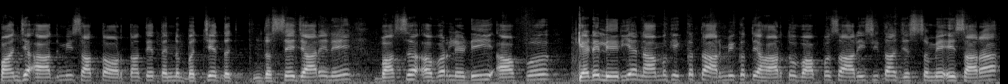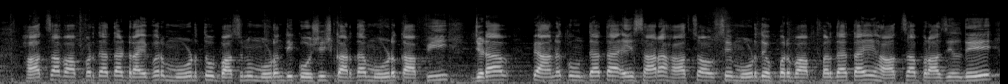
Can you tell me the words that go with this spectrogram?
5 ਆਦਮੀ 7 ਔਰਤਾਂ ਤੇ 3 ਬੱਚੇ ਦ- ਦੱਸੇ ਜਾ ਰਹੇ ਨੇ। ਬੱਸ ਅਵਰ ਲੇਡੀ ਆਫ ਕੈਡੇਲੇਰੀਆ ਨਾਮਕ ਇੱਕ ਧਾਰਮਿਕ ਤਿਉਹਾਰ ਤੋਂ ਵਾਪਸ ਆ ਰਹੀ ਸੀ ਤਾਂ ਜਿਸ ਸਮੇਂ ਇਹ ਸਾਰਾ ਹਾਦਸਾ ਵਾਪਰਦਾ ਤਾਂ ਡਰਾਈਵਰ ਮੋੜ ਤੋਂ ਬੱਸ ਨੂੰ ਮੋੜਨ ਦੀ ਕੋਸ਼ਿਸ਼ ਕਰਦਾ, ਮੋੜ ਕਾਫੀ ਜਿਹੜਾ ਭਿਆਨਕ ਹੁੰਦਾ ਤਾਂ ਇਹ ਸਾਰਾ ਹਾਦਸਾ ਉਸੇ ਮੋੜ ਦੇ ਉੱਪਰ ਵਾਪਰਦਾ ਤਾਂ ਇਹ ਹਾਦਸਾ ਬ੍ਰਾਜ਼ੀਲ ਦੇ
